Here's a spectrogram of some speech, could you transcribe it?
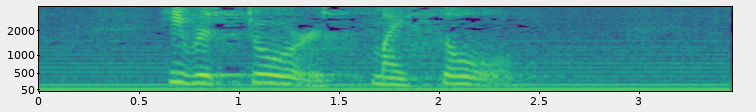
He restores my soul.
